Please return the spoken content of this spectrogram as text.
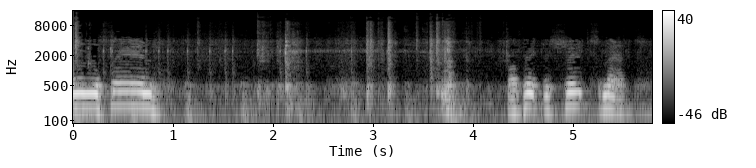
In the sand. I think the sheet snapped.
